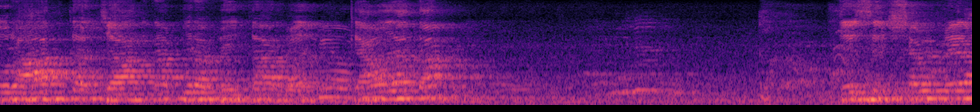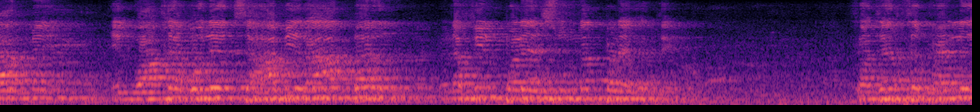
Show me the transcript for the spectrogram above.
तो रात का जागना पूरा बेकार हो जाता क्या हो जाता? जैसे शब मेरात में एक वाक्य बोले, एक सहाबी रात भर नफिल पढ़े, सुन्नत पढ़े करते। फजर से पहले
